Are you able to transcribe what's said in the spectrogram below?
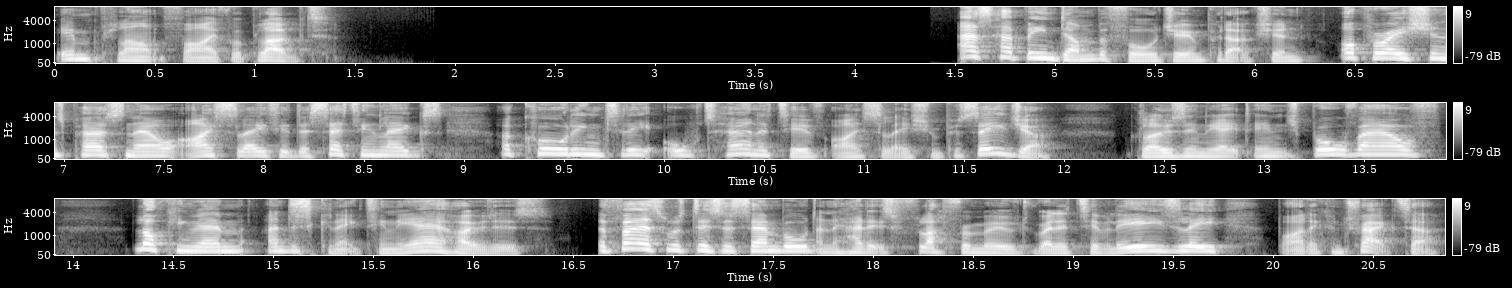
in plant 5 were plugged. As had been done before during production, operations personnel isolated the setting legs according to the alternative isolation procedure, closing the 8 inch ball valve, locking them and disconnecting the air hoses. The first was disassembled and had its fluff removed relatively easily by the contractor.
